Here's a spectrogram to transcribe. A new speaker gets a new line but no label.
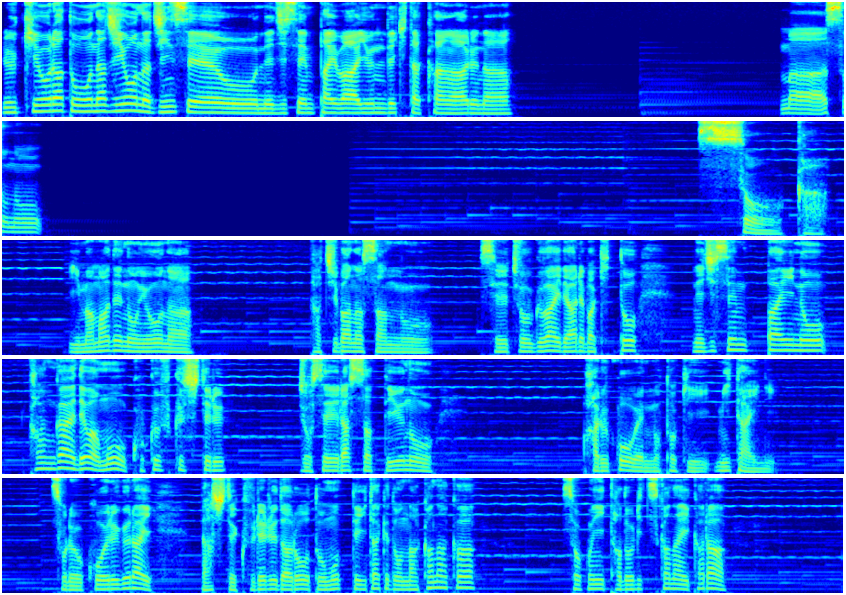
ルキオラと同じような人生をネジ先輩は歩んできた感あるな。まあ、その、そうか。今までのような立花さんの成長具合であればきっとネジ先輩の考えではもう克服してる女性らしさっていうのを春公演の時みたいにそれを超えるぐらい出してくれるだろうと思っていたけどなかなかそこにたどり着かないから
